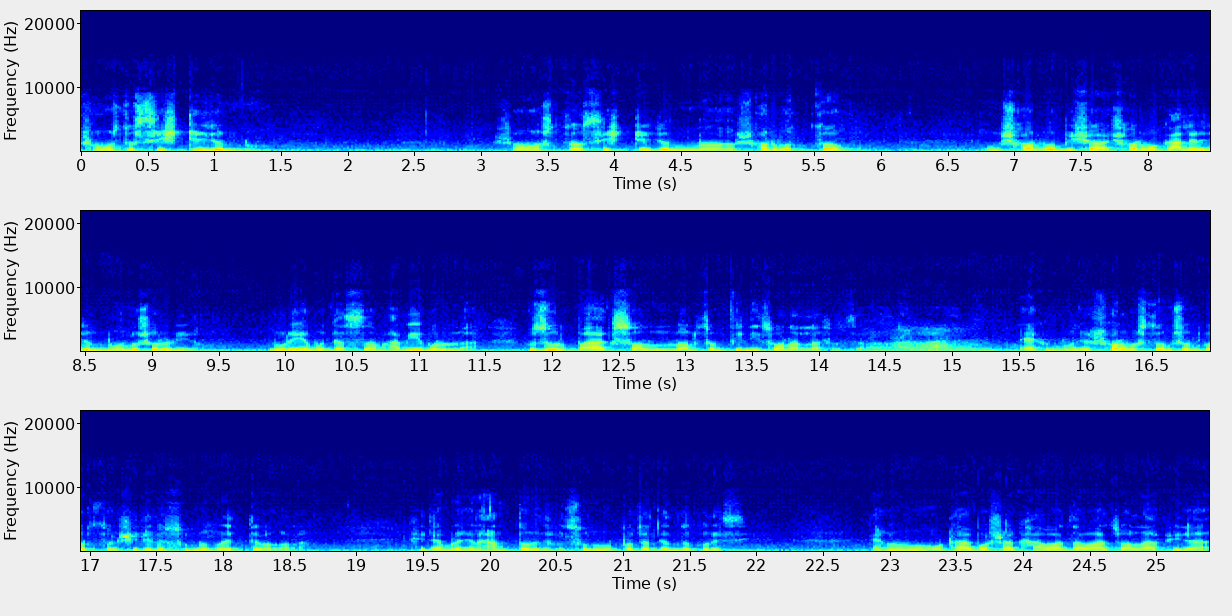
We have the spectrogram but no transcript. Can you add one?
সমস্ত সৃষ্টির জন্য, সমস্ত সৃষ্টির জন্য সর্বোত্তম এবং সর্ববিষয়, সর্বকালের জন্য অনুসরণীয়। নূরে মুজাসসাম হাবিবুল্লাহ, হুজুর পাক সাল্লাম তিনি সোন আল্লাহ এখন ওনাকে সর্বস্ত অনুসরণ করতে হবে, সেটি হলো শূন্য ইত্তেবা করা। সেটা আমরা এখানে আন্তর্জাতিক শূন্য প্রচার কেন্দ্র করেছি। এখন ওঠা বসা খাওয়া দাওয়া চলা ফিরা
